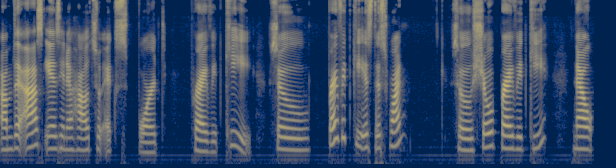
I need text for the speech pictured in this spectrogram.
um the ask is you know how to export private key. So private key is this one. So show private key. Now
